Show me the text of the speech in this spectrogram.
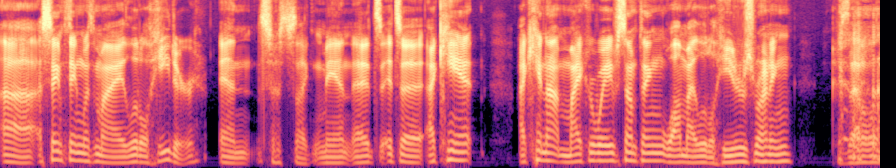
uh same thing with my little heater and so it's like man it's it's a i can't i cannot microwave something while my little heater's running because that'll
